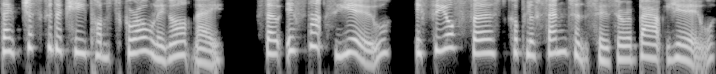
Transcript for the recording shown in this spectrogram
they're just going to keep on scrolling, aren't they? So if that's you, if your first couple of sentences are about you,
